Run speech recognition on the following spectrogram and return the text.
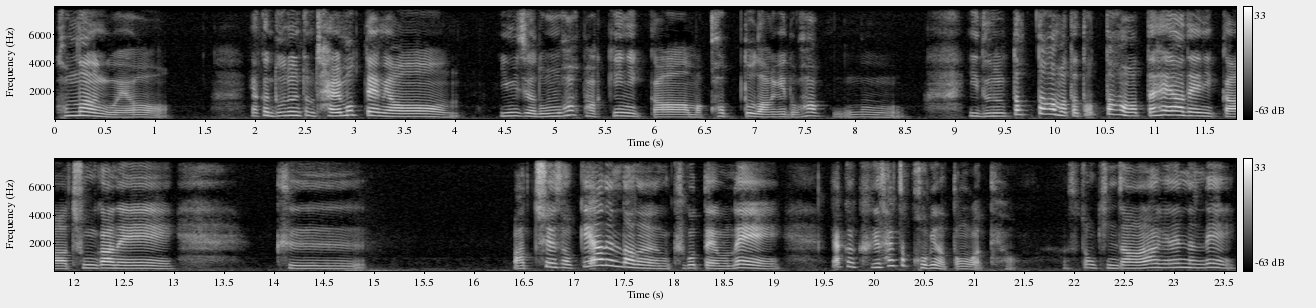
겁나는 거예요. 약간 눈은 좀 잘못되면 이미지가 너무 확 바뀌니까 막 겁도 나기도 하고 이 눈을 떴다가 맞다 떴다가 맞다 해야 되니까 중간에 그 마취해서 깨야 된다는 그것 때문에 약간 그게 살짝 겁이 났던 것 같아요. 그래서 좀 긴장을 하긴 했는데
